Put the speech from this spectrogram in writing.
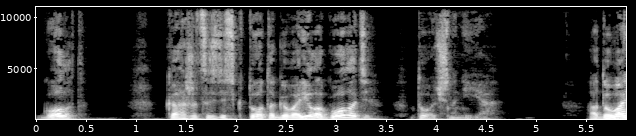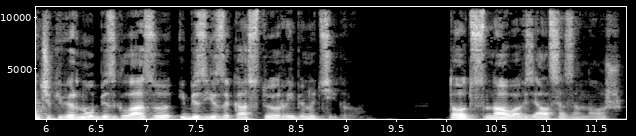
Голод? Кажется, здесь кто-то говорил о голоде? Точно не я. Одуванчик вернул безглазую и безязыкастую рыбину тигру. Тот снова взялся за нож,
